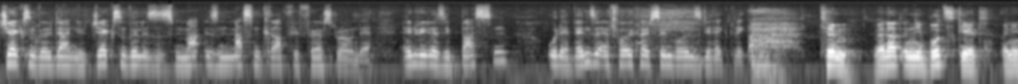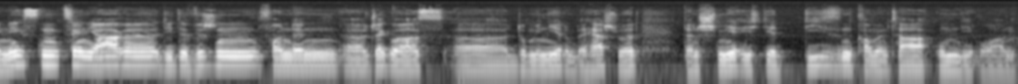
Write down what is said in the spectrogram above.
Jacksonville, Daniel. Jacksonville ist, es ist ein Massengrab für First Rounder. Entweder sie basten oder wenn sie erfolgreich sind, wollen sie direkt weg. Tim, wenn das in die Butz geht, wenn die nächsten zehn Jahre die Division von den äh, Jaguars äh, dominiert und beherrscht wird, dann schmier ich dir diesen Kommentar um die Ohren.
